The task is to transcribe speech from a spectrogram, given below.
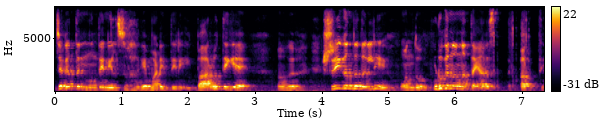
ಜಗತ್ತಿನ ಮುಂದೆ ನಿಲ್ಲಿಸೋ ಹಾಗೆ ಮಾಡಿದ್ದೀರಿ. ಈ ಪಾರ್ವತಿಗೆ ಶ್ರೀಗಂಧದಲ್ಲಿ ಒಂದು ಹುಡುಗನನ್ನು ತಯಾರಿಸ್ತಾರೆ ಆರ್ತಿ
